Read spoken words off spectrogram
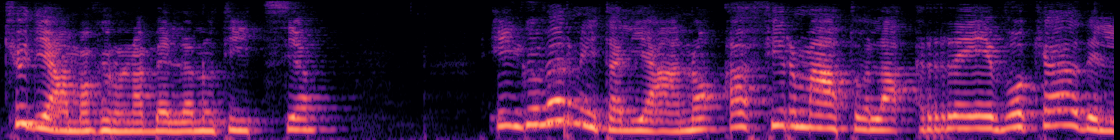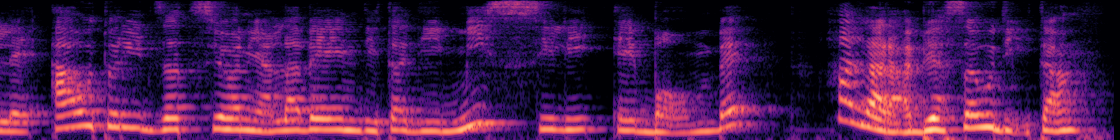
chiudiamo con una bella notizia. Il governo italiano ha firmato la revoca delle autorizzazioni alla vendita di missili e bombe all'Arabia Saudita.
